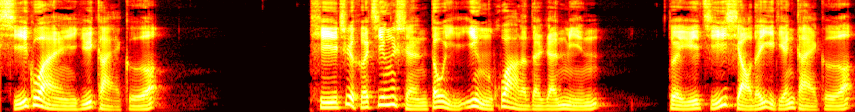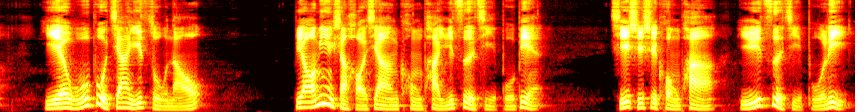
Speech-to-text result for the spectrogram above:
习惯与改革，体制和精神都已硬化了的人民，对于极小的一点改革，也无不加以阻挠。表面上好像恐怕于自己不便，其实是恐怕于自己不利。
